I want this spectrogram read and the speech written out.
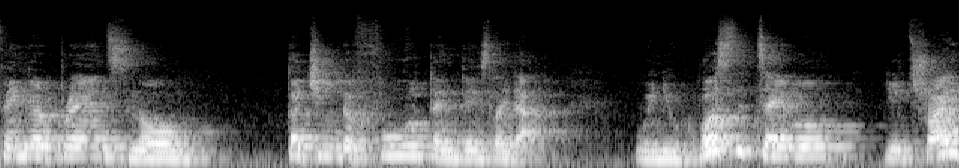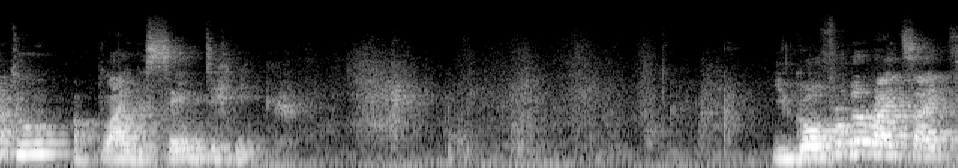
fingerprints, no touching the food and things like that. When you bust the table, you try to apply the same technique. You go from the right side,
